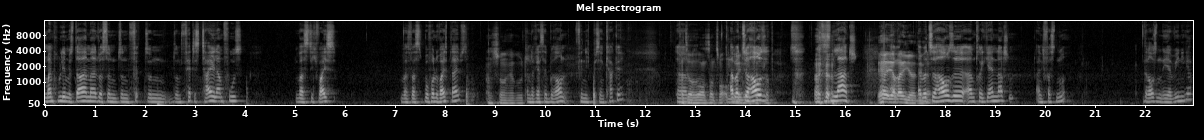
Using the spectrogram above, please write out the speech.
Mein Problem ist da immer, du hast so ein, so, ein, so, ein, so ein fettes Teil am Fuß, was dich weiß, was, was, wovon du weiß bleibst. Achso, ja gut. Und der Rest der braun finde ich ein bisschen kacke. Kannst du Ähm, auch sonst mal umdrehen. aber zu Hause- das ist ein Latsch. Ja, ja, aber- meine ich ja. Aber den- zu Hause ähm, trage ich gerne Latschen. Eigentlich fast nur. Draußen eher weniger.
